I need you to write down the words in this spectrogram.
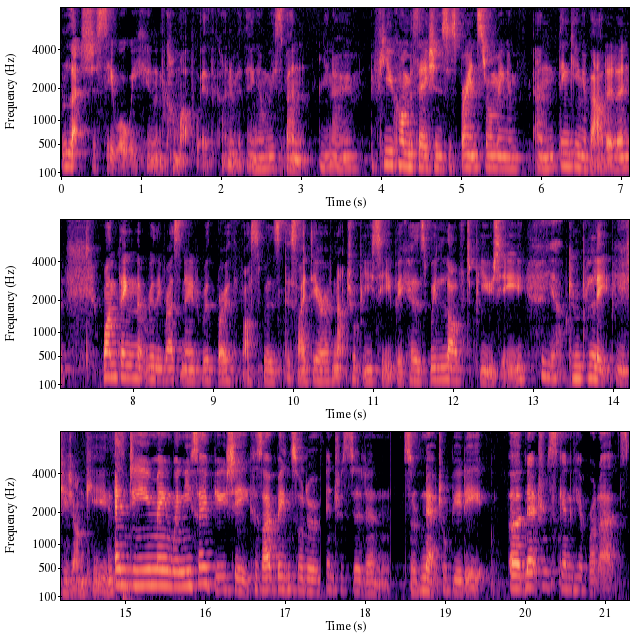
let's just see what we can come up with kind of a thing and we spent you know a few conversations just brainstorming and, and thinking about it and one thing that really resonated with both of us was this idea of natural beauty because we loved beauty Yeah. complete beauty junkies And do you mean when you say beauty? Because I've been sort of interested in sort of natural beauty, uh, natural skincare products,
